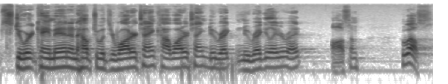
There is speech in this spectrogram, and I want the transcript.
Stewart came in and helped you with your water tank, hot water tank, new reg- new regulator, right? Awesome. Who else?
